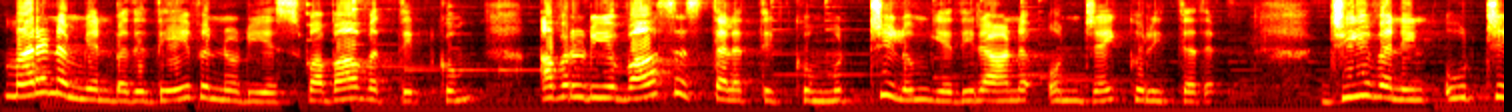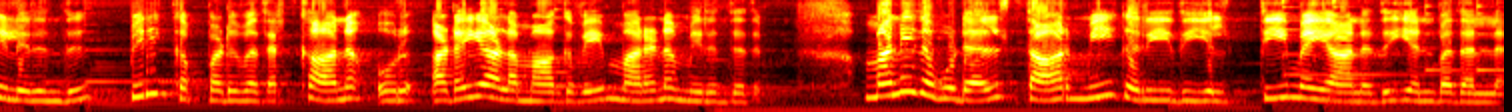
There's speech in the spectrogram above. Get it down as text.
மரணம் என்பது தேவனுடைய ஸ்வபாவத்திற்கும் அவருடைய வாசஸ்தலத்திற்கும் முற்றிலும் எதிரான ஒன்றை குறித்தது. ஜீவனின் ஊற்றிலிருந்து பிரிக்கப்படுவதற்கான ஒரு அடையாளமாகவே மரணம் இருந்தது. மனித உடல் தார்மீக ரீதியில் தீமையானது என்பதல்ல.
